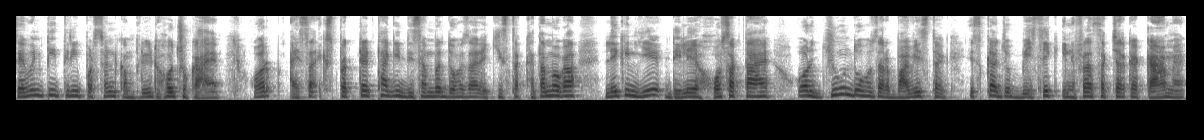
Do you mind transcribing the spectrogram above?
73 परसेंट कंप्लीट हो चुका है। और ऐसा एक्सपेक्टेड था कि दिसंबर 2021 तक ख़त्म होगा, लेकिन ये डिले हो सकता है। और जून 2022 तक इसका जो बेसिक इंफ्रास्ट्रक्चर का काम है,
